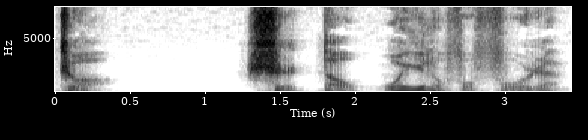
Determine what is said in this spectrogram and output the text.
这，是德维洛夫夫人。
